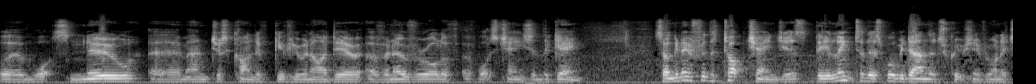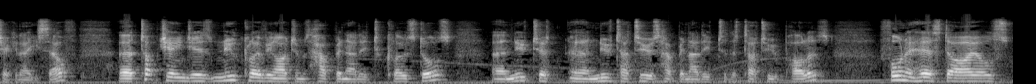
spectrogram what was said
um, what's new um, and just kind of give you an idea of an overall of, of what's changed in the game. So I'm going to go through the top changes. The link to this will be down in the description if you want to check it out yourself. Uh, top changes, new clothing items have been added to clothes stores. Uh, new, uh, new tattoos have been added to the tattoo parlours. Four new hairstyles,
